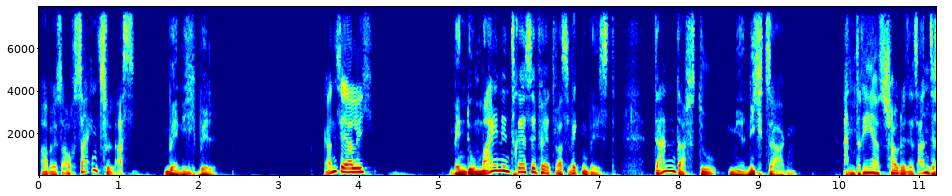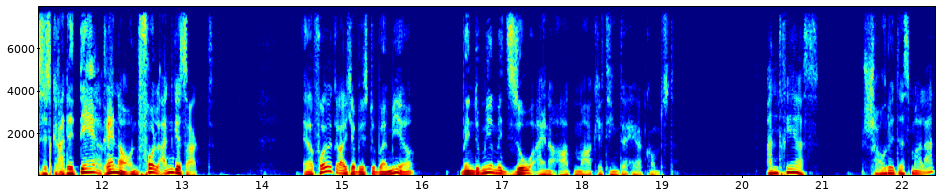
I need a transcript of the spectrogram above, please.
aber es auch sein zu lassen, wenn ich will. Ganz ehrlich, wenn du mein Interesse für etwas wecken willst, dann darfst du mir nicht sagen, Andreas, schau dir das an, das ist gerade der Renner und voll angesagt. Erfolgreicher bist du bei mir, wenn du mir mit so einer Art Marketing daherkommst. Andreas, schau dir das mal an.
